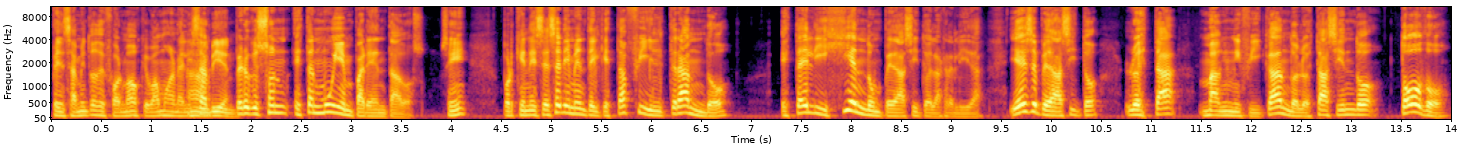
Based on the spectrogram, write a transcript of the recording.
pensamientos deformados que vamos a analizar. Ah, bien. Pero que son, están muy emparentados. ¿sí? porque necesariamente el que está filtrando está eligiendo un pedacito de la realidad. Y a ese pedacito lo está magnificando, lo está haciendo todo.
